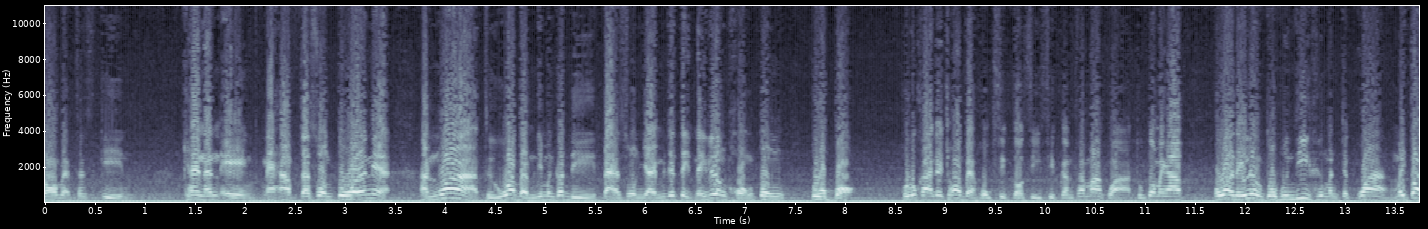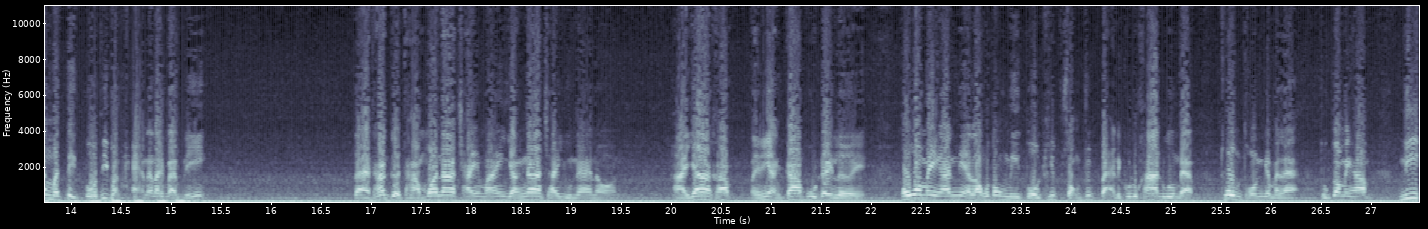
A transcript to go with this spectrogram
จอแบบทัชสกรีนแค่นั้นเองนะครับ แต่ส่วนตัวแล้วเนี่ยอันว่าถือว่าแบบนี้มันก็ดี แต่ส่วนใหญ่มันจะติดในเรื่องของตรงตัวเบาะ คุณลูกค้าจะชอบแบบ 60 ต่อ 40 กันซะมากกว่า ถูกต้องไหมครับ เพราะว่าในเรื่องตัวพื้นที่คือมันจะกว้าง ไม่ต้องมาติดตัวที่บักแขนอะไรแบบนี้ แต่ถ้าเกิดถามว่าน่าใช้ไหมยังน่าใช้อยู่แน่นอน หายากครับอันนี้อย่างกล้าพูดได้เลย เพราะว่าไม่งั้นเนี่ยเราก็ต้องมีตัวคลิป 2.8 ที่คุณลูกค้าดูแบบ ท่วมท้นกันมาแล้ว ถูกต้องไหมครับ นี่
